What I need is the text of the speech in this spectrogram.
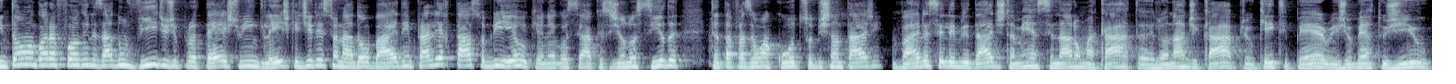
Então agora foi organizado um vídeo de protesto em inglês que é direcionado ao Biden para alertar sobre erro, que é negociar com esse genocida, tentar fazer um acordo sobre chantagem. Várias celebridades também assinaram uma carta, Leonardo DiCaprio, Katy Perry, Gilberto Gil,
